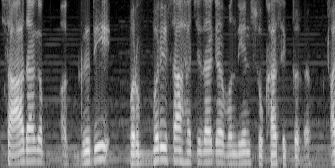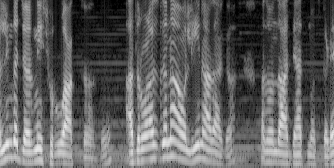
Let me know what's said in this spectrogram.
ಸಾದಾಗ ಅಗದಿ ಬರೋಬ್ಬರಿ ಸಾ ಹಚ್ಚಿದಾಗ ಒಂದೇನ್ ಸುಖ ಸಿಗ್ತದ? ಅಲ್ಲಿಂದ ಜರ್ನಿ ಶುರು ಆಗ್ತದ ಅದ್ರೊಳಗನ ಅವ್ ಲೀನ್ ಆದಾಗ ಅದೊಂದು ಆಧ್ಯಾತ್ಮದ ಕಡೆ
